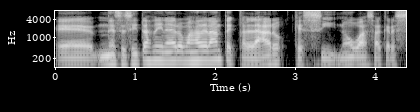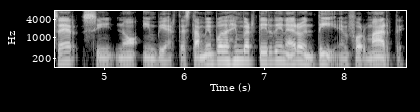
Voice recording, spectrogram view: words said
¿Necesitas dinero más adelante? Claro que sí. No vas a crecer si no inviertes. También puedes invertir dinero en ti, en formarte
